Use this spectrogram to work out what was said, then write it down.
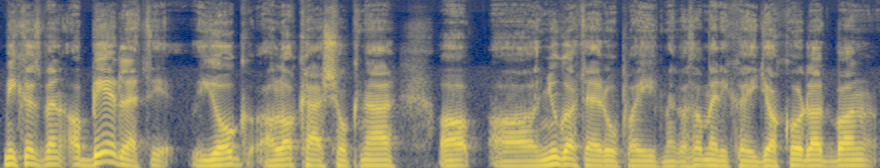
miközben a bérleti jog a lakásoknál a, a nyugat-európai meg az amerikai gyakorlat gyakorlatban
